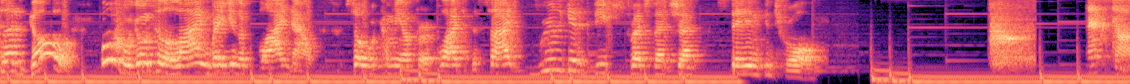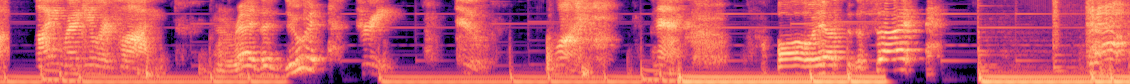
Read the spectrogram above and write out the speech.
Yes, let's go. Whew, We're going to the line regular fly now. So we're coming up for a fly to the side. Really get a deep stretch of that chest. Stay in control. Next up, line regular fly. All right, let's do it. Three, two, one. Next. All the way up to the side. Tap.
